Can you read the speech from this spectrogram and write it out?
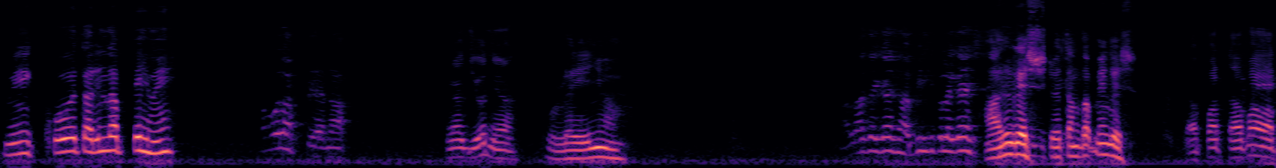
Miko tadi lapih mi. Ngajuan ya. Bolehnya. Alah guys, habis itu guys. Aduh guys, udah tangkapnya guys. Dapat, dapat.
